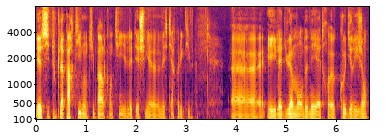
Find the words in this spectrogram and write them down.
Et aussi toute la partie dont il parle quand il était chez Vestiaire Collective. Euh, et il a dû à un moment donné être co-dirigeant,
